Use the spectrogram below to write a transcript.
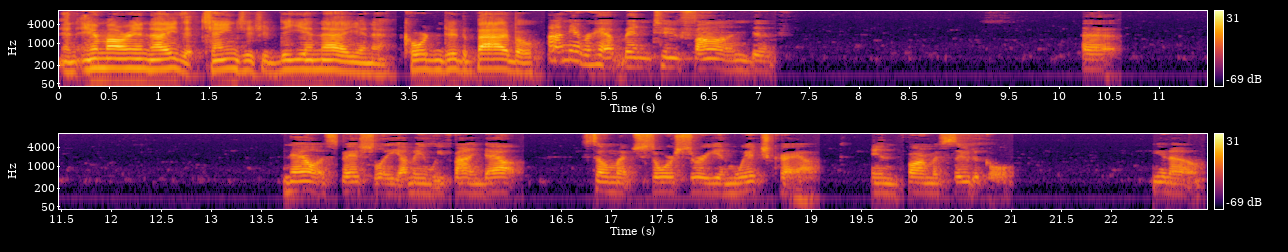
An mRNA that changes your DNA, and according to the Bible, I never have been too fond of uh, now, especially. I mean, we find out so much sorcery and witchcraft in pharmaceutical, you know.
